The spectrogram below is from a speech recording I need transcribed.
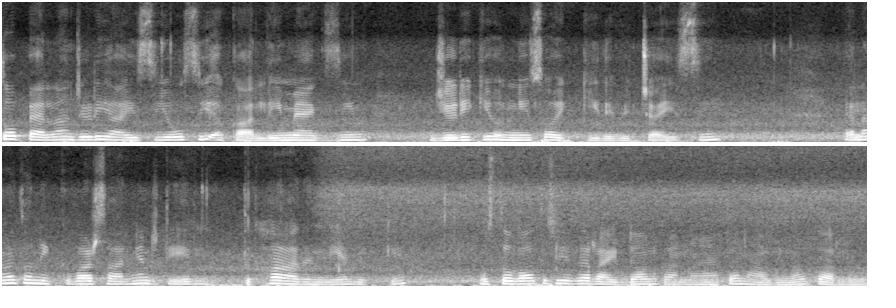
ਤੋਂ ਪਹਿਲਾਂ ਜਿਹੜੀ ਆਈ ਸੀ ਉਹ ਸੀ ਅਕਾਲੀ ਮੈਗਜ਼ੀਨ, ਜਿਹੜੀ ਕਿ 1921 ਦੇ ਵਿੱਚ ਆਈ ਸੀ। ਪਹਿਲਾਂ ਮੈਂ ਤੁਹਾਨੂੰ ਇੱਕ ਵਾਰ ਸਾਰੀਆਂ ਡਿਟੇਲ ਦਿਖਾ ਦਿੰਦੀ ਹਾਂ ਲਿਖ ਕੇ, ਉਸ ਤੋਂ ਬਾਅਦ ਤੁਸੀਂ ਅਗਰ ਰਾਈਟ ਡਾਊਨ ਕਰਨਾ ਹੈ ਤਾਂ ਨਾਲ ਦੀ ਨਾਲ ਕਰ ਲਿਓ।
